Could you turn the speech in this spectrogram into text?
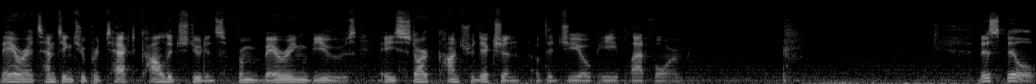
they are attempting to protect college students from varying views, a stark contradiction of the GOP platform. This bill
